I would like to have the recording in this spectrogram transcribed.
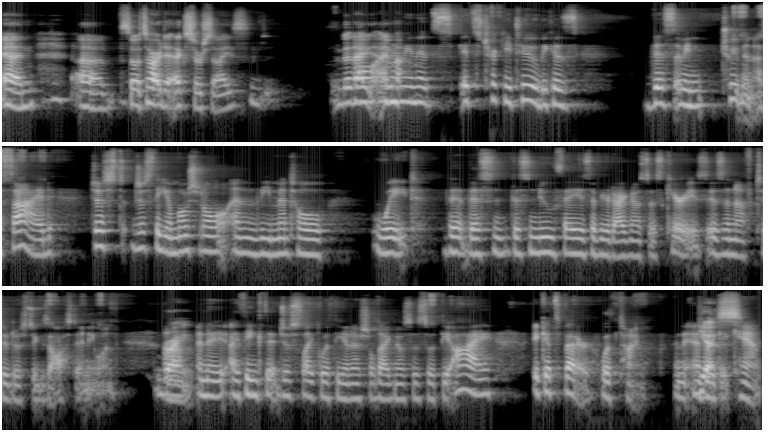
and uh, so it's hard to exercise. But well, I, I mean, it's it's tricky too because this. I mean, treatment aside, just just the emotional and the mental weight that this this new phase of your diagnosis carries is enough to just exhaust anyone. Um, right. Um, and I, I think that just like with the initial diagnosis with the eye, it gets better with time and, and yes. like it can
